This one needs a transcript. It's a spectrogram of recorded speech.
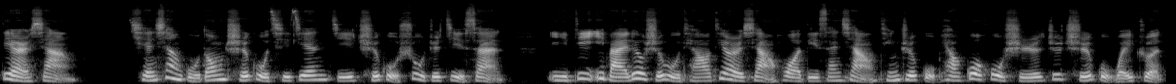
第二项，前项股东持股期间及持股数之计算，以第一百六十五条第二项或第三项停止股票过户时之持股为准。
